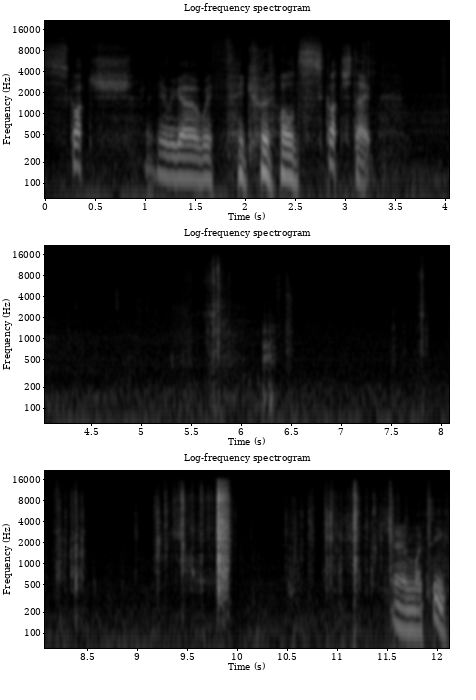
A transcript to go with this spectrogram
scotch. Here we go with the good old scotch tape. And my teeth.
